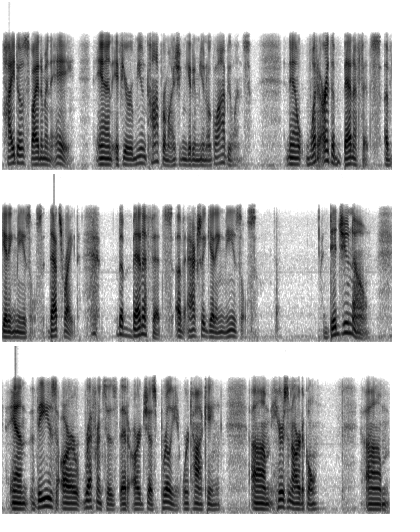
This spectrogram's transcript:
high dose vitamin A, and if you're immune compromised, you can get immunoglobulins. Now, what are the benefits of getting measles? That's right. The benefits of actually getting measles. Did you know And these are references that are just brilliant. We're talking, um, here's an article um,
